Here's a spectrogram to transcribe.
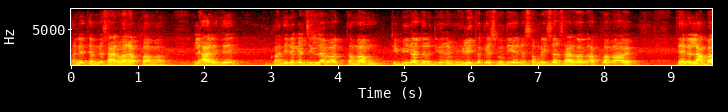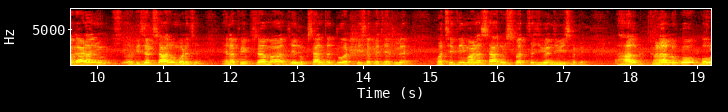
અને તેમને સારવાર આપવામાં આવે. એટલે આ રીતે ગાંધીનગર જિલ્લામાં તમામ ટીબીના દર્દીઓને વહેલી તકે શોધી અને સમયસર સારવાર આપવામાં આવે તેને લાંબા ગાળાનું રિઝલ્ટ સારું મળે છે. એના ફેફસામાં જે નુકસાન થતું અટકી શકે છે એટલે પછીથી માણસ સારું સ્વચ્છ જીવન જીવી શકે. હાલ ઘણા લોકો બહુ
